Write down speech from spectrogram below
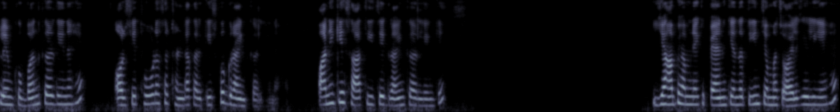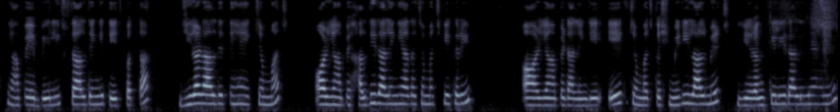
फ्लेम को बंद कर देना है और इसे थोड़ा सा ठंडा करके इसको ग्राइंड कर लेना है। पानी के साथ ही इसे ग्राइंड कर लेंगे। यहाँ पे हमने एक पैन के अंदर तीन चम्मच ऑयल के लिए हैं। यहाँ पे बे लीव्स डाल देंगे, तेज पत्ता, जीरा डाल देते हैं एक चम्मच और यहाँ पे हल्दी डालेंगे आधा चम्मच के करीब और यहाँ पे डालेंगे एक चम्मच कश्मीरी लाल मिर्च। ये रंग के लिए डाली है हमने।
